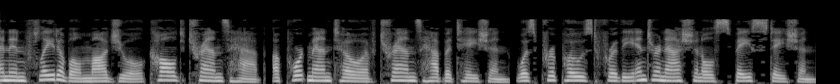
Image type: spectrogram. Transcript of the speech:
An inflatable module called Transhab a portmanteau of transhabitation was proposed for the International Space Station,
